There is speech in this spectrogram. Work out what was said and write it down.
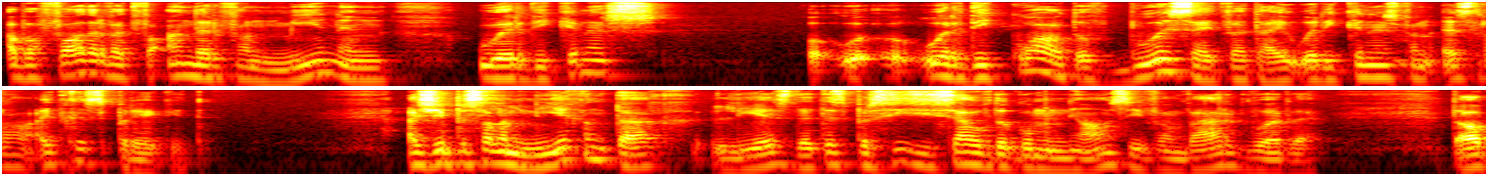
Abba Vader wat verander van mening oor die kinders oor die kwaad of boosheid wat hy oor die kinders van Israel uitgespreek het. As jy Psalm 90 lees, dit is presies dieselfde kombinasie van werkwoorde. Daar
